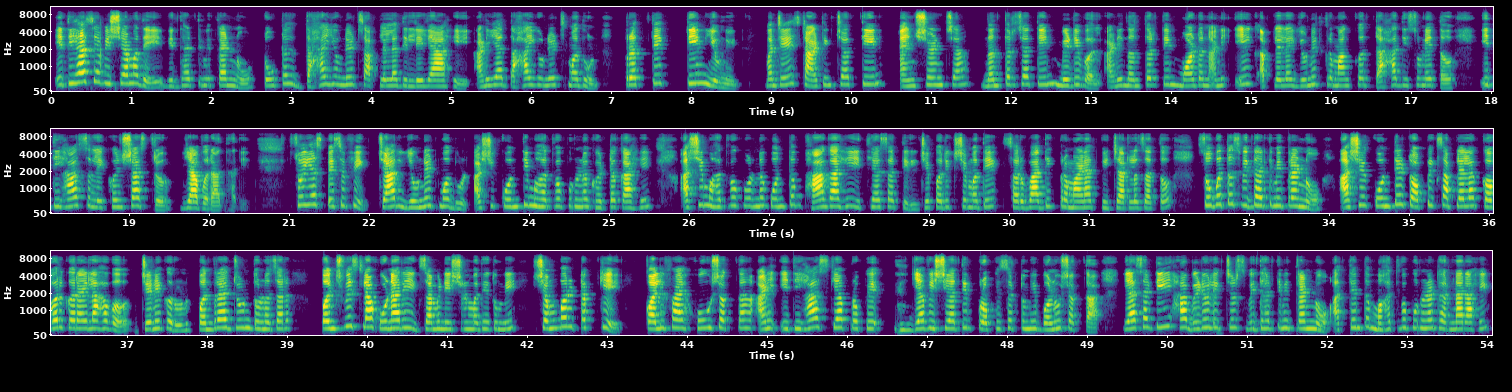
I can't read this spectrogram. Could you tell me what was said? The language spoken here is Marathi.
इतिहास या विषयामध्ये विद्यार्थी मित्रांनो टोटल दहा युनिट्स आपल्याला दिलेल्या आहे आणि या दहा युनिट्स मधून प्रत्येक तीन युनिट म्हणजे स्टार्टिंगच्या तीन अँशंटच्या नंतरच्या तीन मिडिवल आणि नंतर तीन मॉडर्न आणि एक आपल्याला युनिट क्रमांक दहा दिसून येतं इतिहास लेखनशास्त्र यावर आधारित. सो या स्पेसिफिक चार युनिट मधून अशी कोणती महत्त्वपूर्ण घटक आहे? अशी महत्त्वपूर्ण कोणतं भाग आहे इतिहासातील जे परीक्षेमध्ये सर्वाधिक प्रमाणात विचारलं जातं? सोबतच विद्यार्थी मित्रांनो असे कोणते टॉपिक्स आपल्याला कव्हर करायला हवं? जेणेकरून पंधरा जून दोन हजार पंचवीस ला होणारी एक्झामिनेशनमध्ये तुम्ही शंभर टक्के क्वालिफाय होऊ शकता आणि इतिहास या प्रोफे या विषयातील प्रोफेसर तुम्ही बनू शकता. यासाठी हा व्हिडिओ लेक्चर्स विद्यार्थी मित्रांनो अत्यंत महत्त्वपूर्ण ठरणार आहे.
